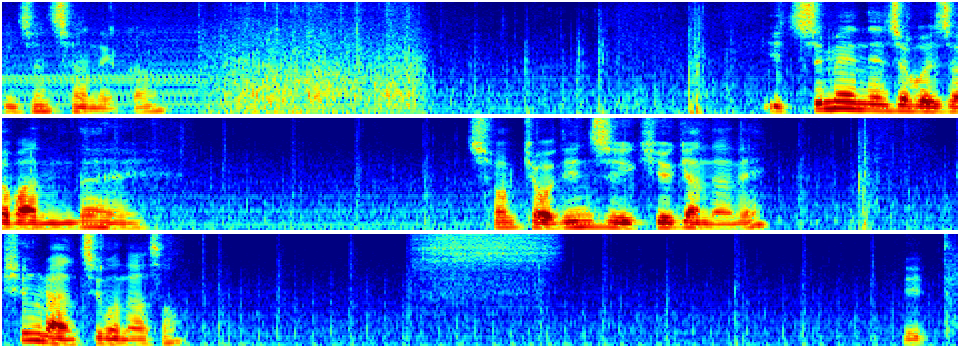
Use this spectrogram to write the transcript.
괜찮지 않을까? 이쯤에 있는 적을 잡았는데 정확히 어딘지 기억이 안 나네. 핑을 안 찍어 놔서. 여기 있다.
